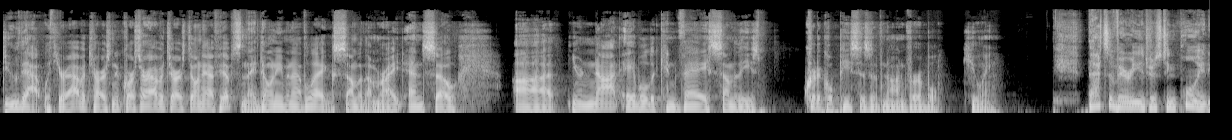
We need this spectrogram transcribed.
do that with your avatars. And of course, our avatars don't have hips and they don't even have legs, some of them, right? And so uh, you're not able to convey some of these critical pieces of nonverbal cueing. That's a very interesting point.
